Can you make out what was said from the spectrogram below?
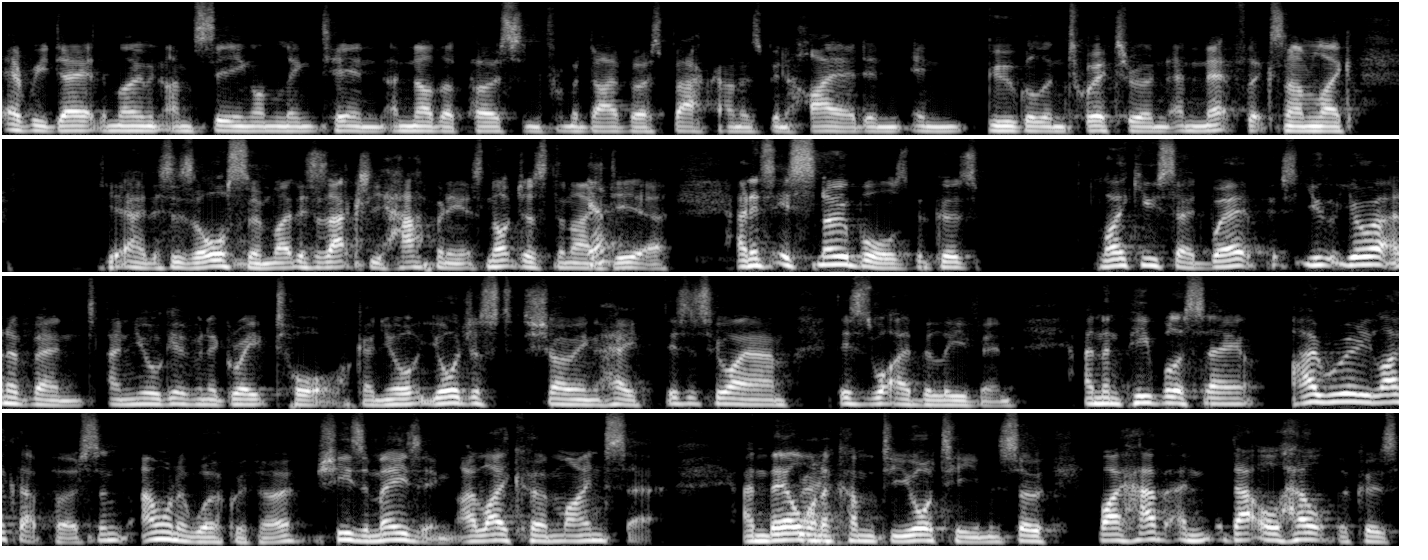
every day at the moment, I'm seeing on LinkedIn another person from a diverse background has been hired in in Google and Twitter and, and Netflix, and I'm like. Yeah, this is awesome. Like this is actually happening. It's not just an idea. And it's, it snowballs because like you said, where you, are at an event and you're giving a great talk and you're you're just showing, hey, this is who I am, this is what I believe in, and then people are saying, I really like that person, I want to work with her, she's amazing, I like her mindset, and they'll right. want to come to your team. And so by have and that will help because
